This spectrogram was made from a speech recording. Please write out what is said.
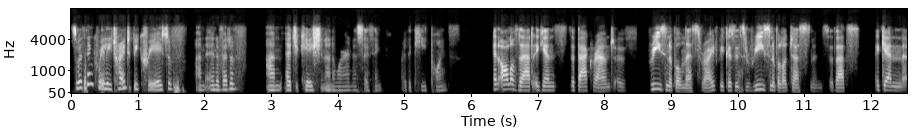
So I think really trying to be creative and innovative and education and awareness, I think, are the key points. And all of that against the background of reasonableness, right? Because it's reasonable adjustment. So that's again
